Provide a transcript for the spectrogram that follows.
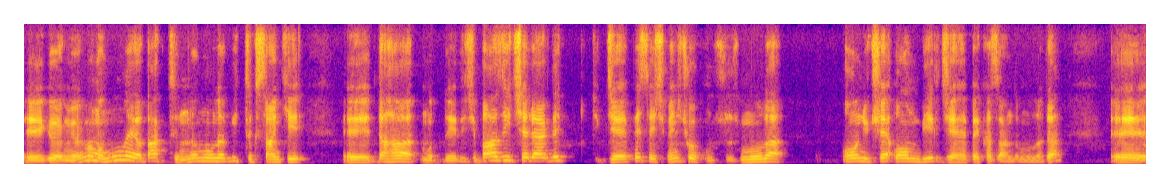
e, görmüyorum ama Muğla'ya baktığımda Muğla bir tık sanki e, daha mutlu edici. Bazı ilçelerde CHP seçmeni çok mutsuz. Muğla 13'e 11 CHP kazandı Muğla'da. Ee,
